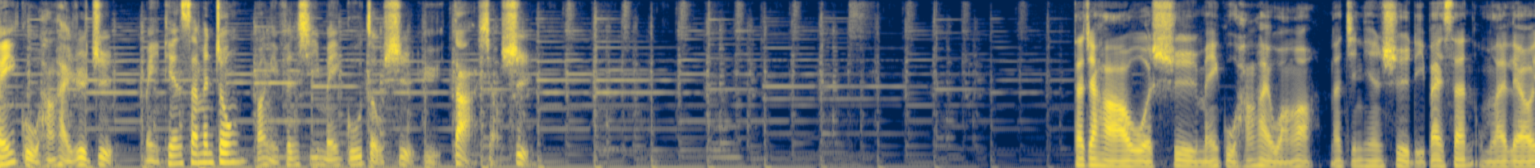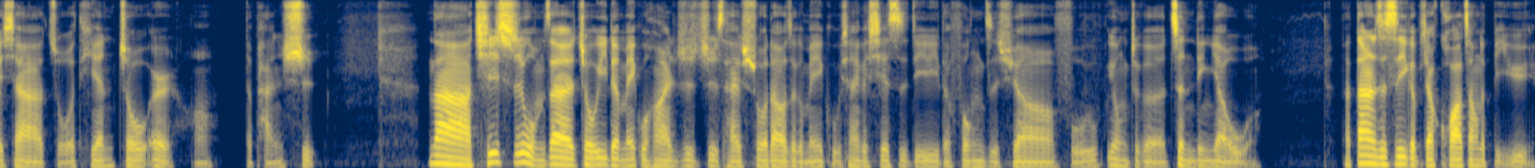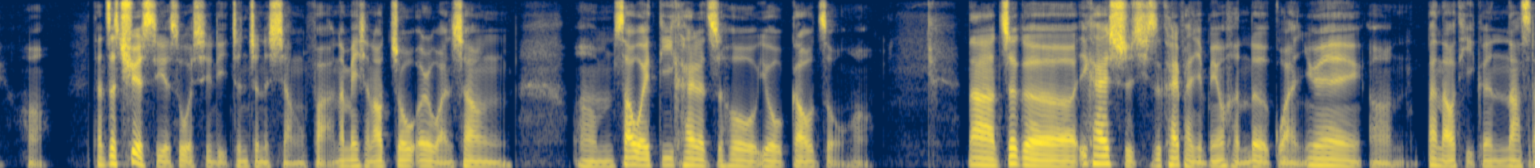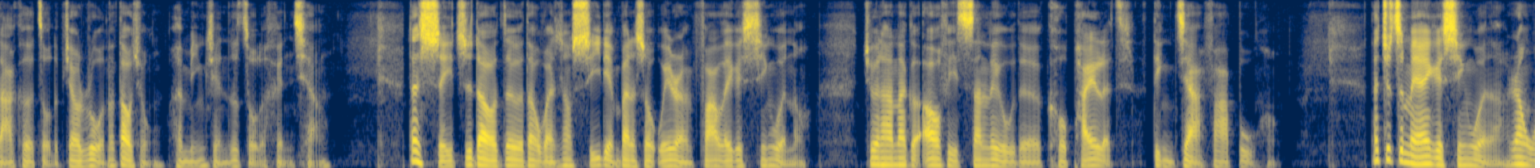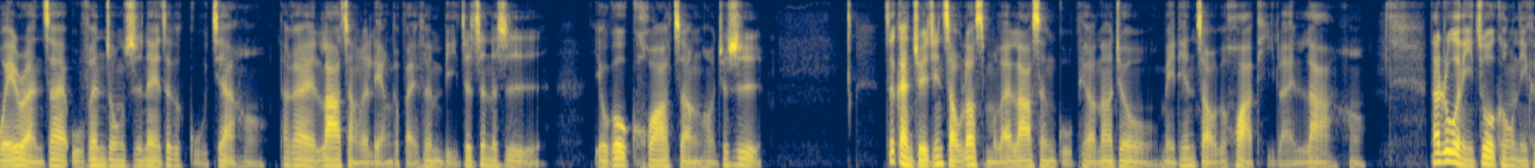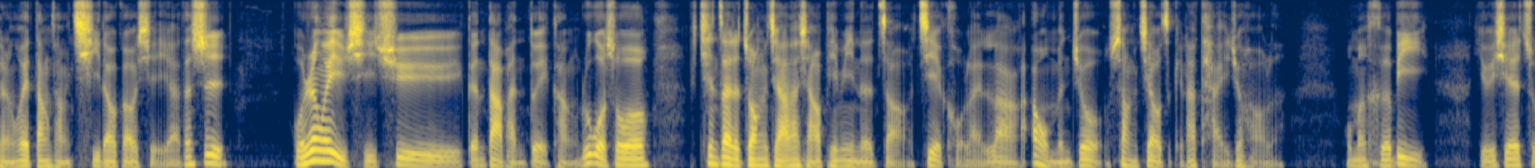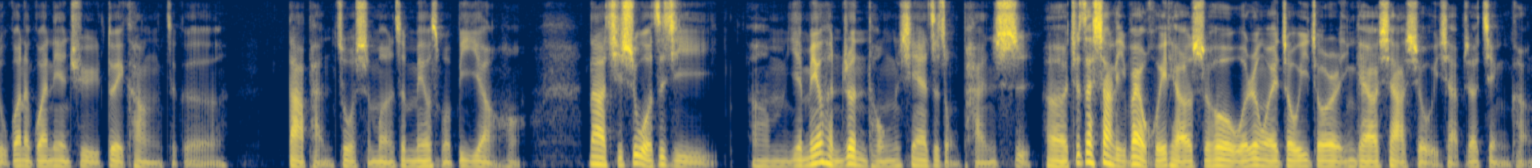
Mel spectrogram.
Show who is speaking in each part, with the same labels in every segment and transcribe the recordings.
Speaker 1: 美股航海日志，每天三分钟，帮你分析美股走势与大小事。大家好，我是美股航海王啊。那今天是礼拜三，我们来聊一下昨天周二啊的盘势。那其实我们在周一的美股航海日志才说到，这个美股像一个歇斯底里的疯子，需要服用这个镇定药物。那当然，这是一个比较夸张的比喻哈，但这确实也是我心里真正的想法。那没想到周二晚上，嗯，稍微低开了之后又高走哈。那这个一开始其实开盘也没有很乐观，因为嗯，半导体跟纳斯达克走的比较弱，那道琼很明显都走得很强。但谁知道这个到晚上十一点半的时候，微软发了一个新闻哦，就是他那个 Office 三六五的 Copilot。定价发布哈，那就这么样一个新闻啊，让微软在五分钟之内这个股价哈，大概拉涨了两个百分比，这真的是有够夸张哈，就是这感觉已经找不到什么来拉升股票，那就每天找个话题来拉哈。那如果你做空，你可能会当场气到高血压，但是我认为，与其去跟大盘对抗，如果说现在的庄家他想要拼命的找借口来拉，那、我们就上轿子给他抬就好了。我们何必有一些主观的观念去对抗这个大盘做什么？这没有什么必要哈。那其实我自己嗯也没有很认同现在这种盘势。呃，就在上礼拜有回调的时候，我认为周一周二应该要下修一下比较健康。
